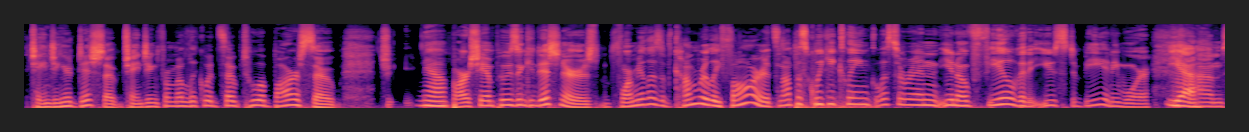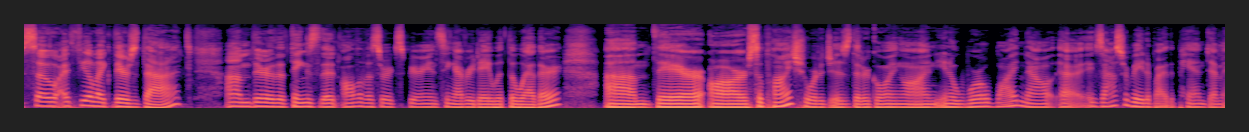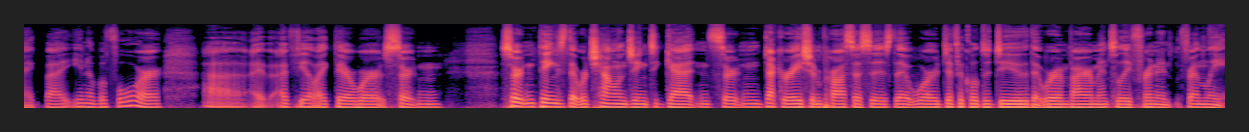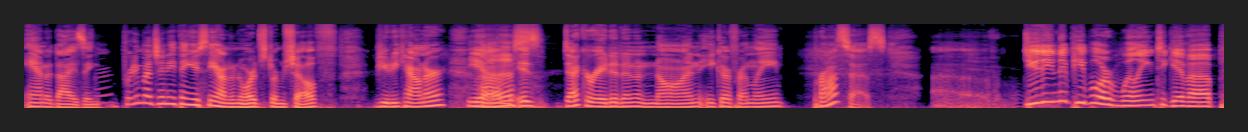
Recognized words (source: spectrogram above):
changing your dish soap, changing from a liquid soap to a bar soap, Yeah. bar shampoos and conditioners. Formulas have come really far. It's not the squeaky clean glycerin, you know, feel that it used to be anymore. Yeah. Um, so I feel like there's that. Um, there are the things that all of us are experiencing every day with the weather. Um, there are supply shortages that are going on, you know, worldwide now, uh, exacerbated by the pandemic. But you know, before, uh, I, I feel like there were certain certain things that were challenging to get and certain decoration processes that were difficult to do that were environmentally friend- friendly anodizing. Pretty much anything you see on a nordstrom shelf beauty counter um, is decorated in a non-eco-friendly process. Do you think that people are willing to give up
